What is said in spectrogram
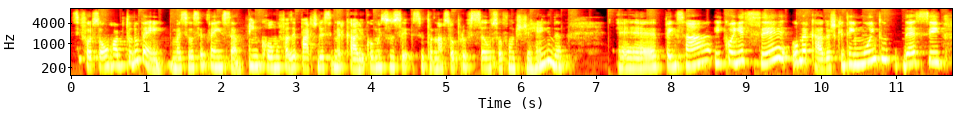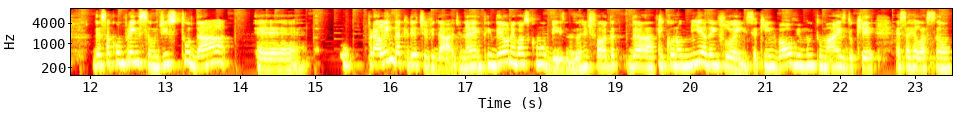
Se for só um hobby, tudo bem. Mas se você pensa em como fazer parte desse mercado e como isso se, se tornar sua profissão, sua fonte de renda, é pensar e conhecer o mercado. Acho que tem muito desse, dessa compreensão de estudar é, para além da criatividade, né? Entender o negócio como business. A gente fala da, da, economia da influência, que envolve muito mais do que essa relação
